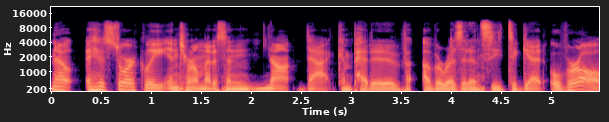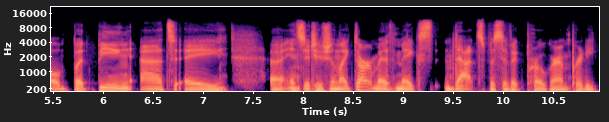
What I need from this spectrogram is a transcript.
Now, historically, internal medicine not that competitive of a residency to get overall, but being at a uh, institution like Dartmouth makes that specific program pretty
